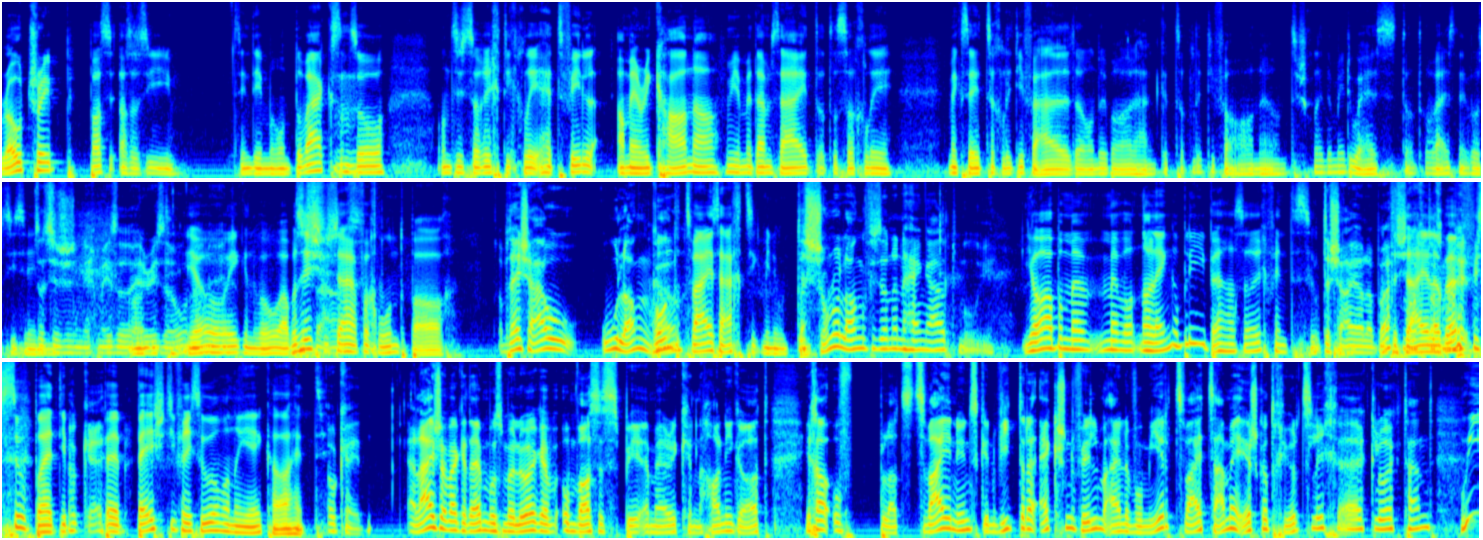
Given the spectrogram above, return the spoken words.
Roadtrip, also sie sind immer unterwegs Mhm. und so und es ist so richtig, hat viel Amerikaner, wie man dem sagt, oder so ein bisschen, man sieht so ein bisschen die Felder und überall hängen so ein bisschen die Fahnen und es ist ein bisschen der Midwest oder weiß nicht, wo sie sind. Das ist wahrscheinlich mehr so Und- Arizona. Ja, nicht? irgendwo. Aber es ist, ist einfach wunderbar. Aber der ist auch u lang, gell? 162 Minuten. Das ist schon noch lang für so einen Hangout-Movie. Ja, aber man, man will noch länger bleiben. Also ich finde das super. Und der Shia LaBeouf Und der Shia LaBeouf ist super. Hat die Okay. be beste Frisur, die er je gehabt hat. Okay. Allein schon wegen dem muss man schauen, um was es bei American Honey geht. Ich habe auf Platz 92 einen weiteren Actionfilm, einen, wo wir zwei zusammen erst gerade kürzlich äh, geschaut haben. Hui.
